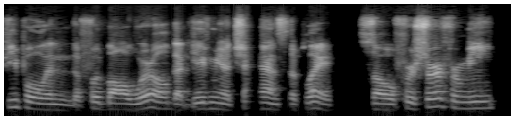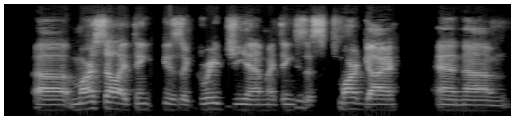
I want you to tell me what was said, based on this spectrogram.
people in the football world that gave me a chance to play. So for sure, for me, uh, Marcel, I think is a great GM. I think he's a smart guy, and um,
